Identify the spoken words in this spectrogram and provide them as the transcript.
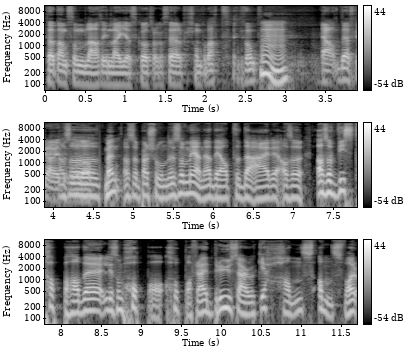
til at den som leser innlegget, skal trakassere personen på nett. ikke sant? Ja, det skrev jeg ikke altså, på. da. Men- altså Personlig så mener jeg det at det er Altså, altså hvis Tappe hadde liksom hoppa, hoppa fra ei bru, så er det jo ikke hans ansvar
